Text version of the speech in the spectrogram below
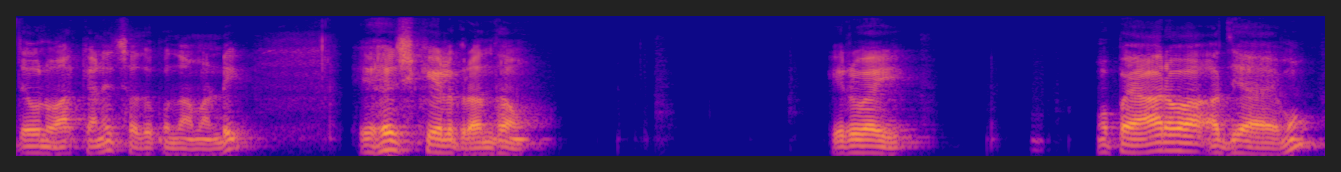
దేవుని వాక్యాన్ని చదువుకుందామండి. ఎహెచ్కేలు గ్రంథం ఇరవై ముప్పై ఆరవ అధ్యాయము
